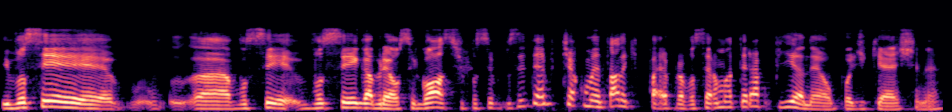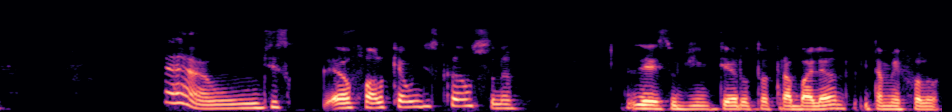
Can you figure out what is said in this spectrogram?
E você, uh, você, você, Gabriel, você gosta? Tipo, você, você tinha comentado que para você era uma terapia, né, o podcast, né? É, um des... eu falo que é um descanso, né? Desde o dia inteiro eu tô trabalhando e também falou,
